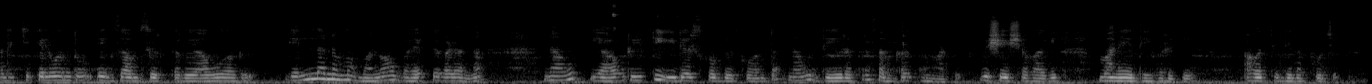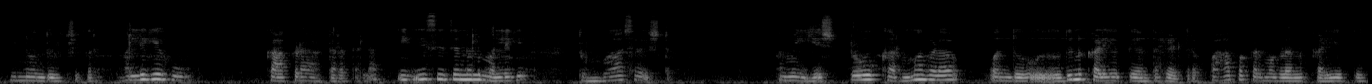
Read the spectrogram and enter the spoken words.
ಅದಕ್ಕೆ ಕೆಲವೊಂದು ಎಕ್ಸಾಮ್ಸ್ ಇರ್ತವೆ, ಅವು ಆಗಲಿ. ಎಲ್ಲ ನಮ್ಮ ಮನೋಬಯಕೆಗಳನ್ನು ನಾವು ಯಾವ ರೀತಿ ಈಡೇರಿಸ್ಕೊಳ್ಬೇಕು ಅಂತ ನಾವು ದೇವ್ರ ಹತ್ರ ಸಂಕಲ್ಪ ಮಾಡಬೇಕು. ವಿಶೇಷವಾಗಿ ಮನೆ ದೇವರಿಗೆ. ಆವತ್ತಿನ ದಿನ ಪೂಜೆ. ಇನ್ನೊಂದು ವೀಕ್ಷಕರೇ, ಮಲ್ಲಿಗೆ ಹೂವು ಕಾಕಡ ಆ ಥರದ್ದಲ್ಲ. ಈಗ ಈ ಸೀಸನಲ್ಲಿ ಮಲ್ಲಿಗೆ ತುಂಬ ಶ್ರೇಷ್ಠ. ಆಮೇಲೆ ಎಷ್ಟೋ ಕರ್ಮಗಳ ಒಂದು ಇದನ್ನು ಕಳೆಯುತ್ತೆ ಅಂತ ಹೇಳ್ತಾರೆ. ಪಾಪ ಕರ್ಮಗಳನ್ನು ಕಳೆಯುತ್ತೆ.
